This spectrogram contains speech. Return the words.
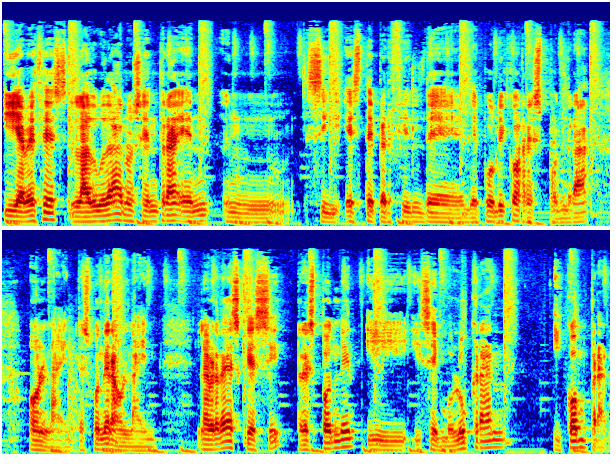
Y a veces la duda nos entra en, si este perfil de, público respondrá online, responderá online. La verdad es que sí, responden y se involucran y compran.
